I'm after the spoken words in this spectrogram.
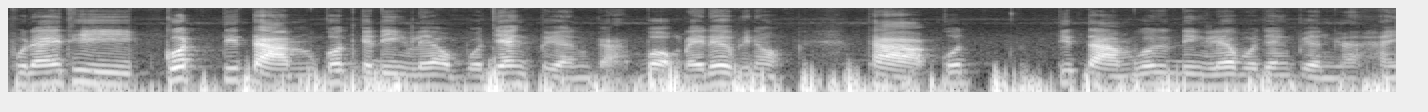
ผู้ใดที่กดติดตามกดกระดิ่งแล้วบ่แจ้งเตือนก็บอกได้เด้อพี่น้องถ้ากดติดตามกดกระดิ่งแล้วบ่แจ้งเตือนก็ให้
